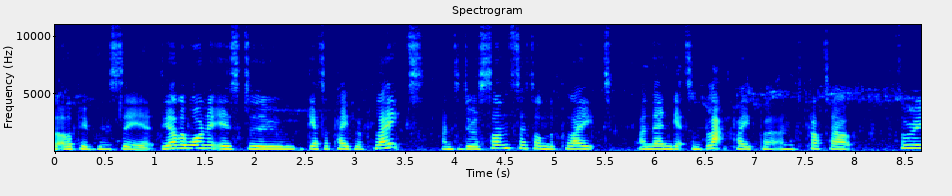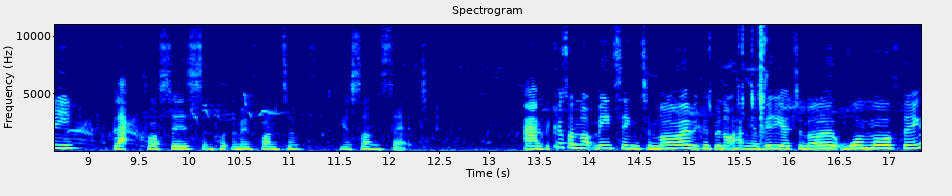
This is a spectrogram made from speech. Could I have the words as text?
so other people can see it. The other one is to get a paper plate and to do a sunset on the plate and then get some black paper and cut out three black crosses and put them in front of your sunset. And because I'm not meeting tomorrow, because we're not having a video tomorrow, one more thing.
